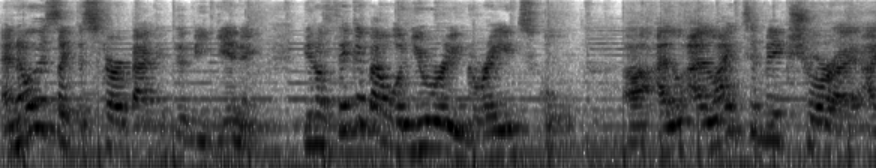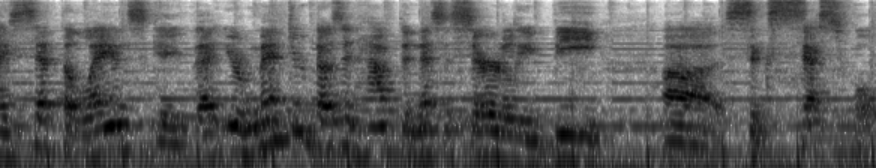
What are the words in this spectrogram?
And I always like to start back at the beginning. You know, think about when you were in grade school. Uh, I, I, like to make sure I, I, set the landscape that your mentor doesn't have to necessarily be uh, successful.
